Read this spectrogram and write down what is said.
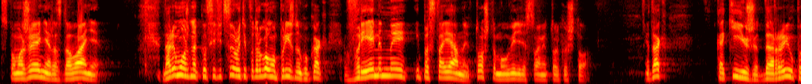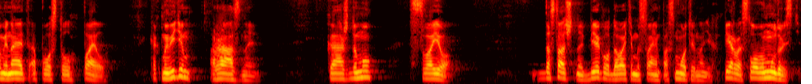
вспоможения, раздавания. Дары можно классифицировать и по другому признаку, как временные и постоянные. То, что мы увидели с вами только что. Итак, какие же дары упоминает апостол Павел? Как мы видим, разные. Каждому свое. Достаточно бегло, давайте мы с вами посмотрим на них. Первое, слово мудрости.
